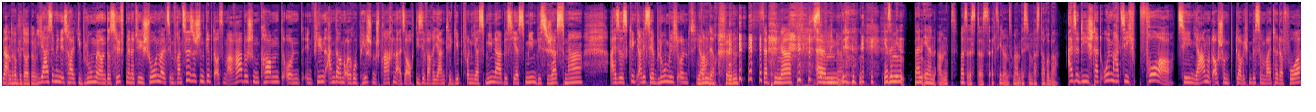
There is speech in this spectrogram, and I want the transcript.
eine andere Bedeutung. Jasmin ist halt die Blume und das hilft mir natürlich schon, weil es im Französischen gibt, aus dem Arabischen kommt und in vielen anderen europäischen Sprachen also auch diese Variante gibt, von Jasmina bis Jasmin bis Jasmin. Also es klingt alles sehr blumig und ja. Wunderschön. Sabrina. Sabrina. Ähm, Jasmin, dein Ehrenamt, was ist das? Erzähl uns mal ein bisschen was darüber. Also die Stadt Ulm hat sich vor zehn Jahren und auch schon, glaube ich, ein bisschen weiter davor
